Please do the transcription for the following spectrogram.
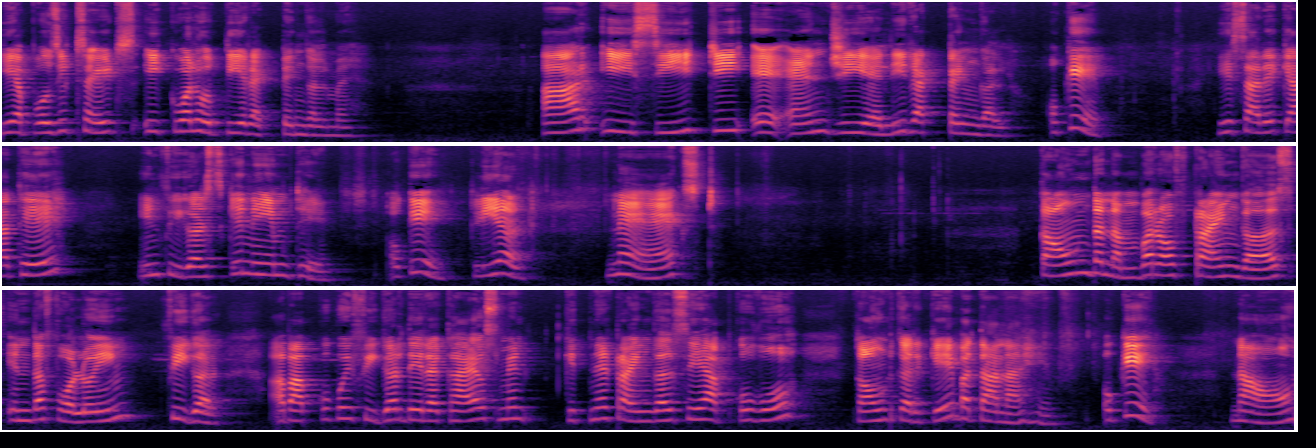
ये अपोजिट साइड्स इक्वल होती है रेक्टेंगल में. R E C T A N G L E rectangle okay ये सारे क्या थे? इन फिगर्स के नेम थे okay clear next count the number of triangles in the following figure अब आपको कोई फिगर दे रखा है, उसमें कितने ट्राइंगल्स है आपको वो काउंट करके बताना है okay now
